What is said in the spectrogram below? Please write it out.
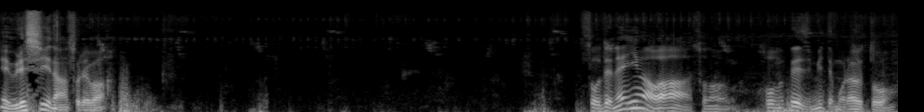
え、嬉しいな、それは。そうでね、今は、その、ホームページ見てもらうと、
